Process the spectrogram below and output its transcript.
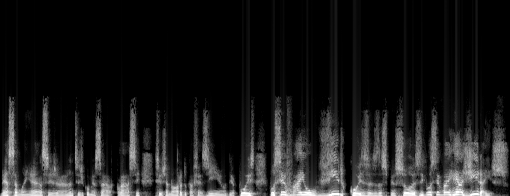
nessa manhã, seja antes de começar a classe, seja na hora do cafezinho ou depois, você vai ouvir coisas das pessoas e você vai reagir a isso.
